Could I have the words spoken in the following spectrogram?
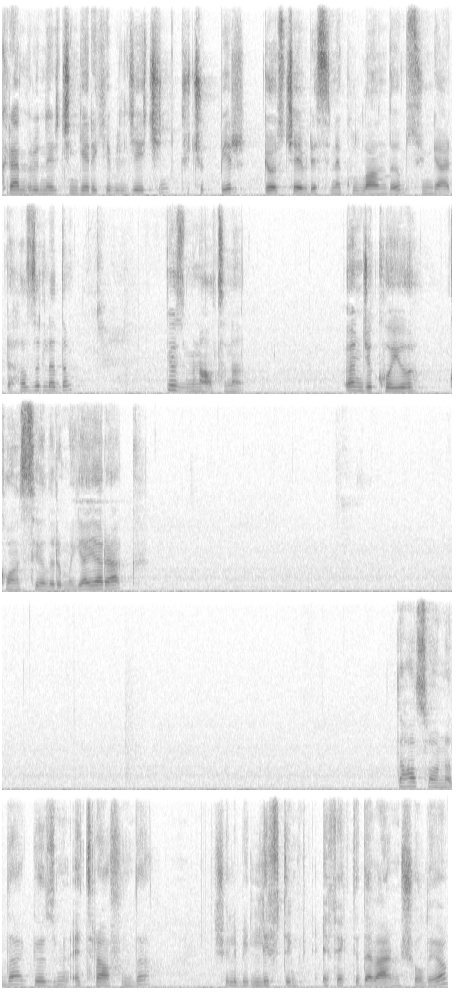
krem ürünler için gerekebileceği için küçük bir göz çevresine kullandığım süngerde hazırladım. Gözümün altına önce koyu concealer'ımı yayarak daha sonra da gözümün etrafında şöyle bir lifting efekti de vermiş oluyor.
